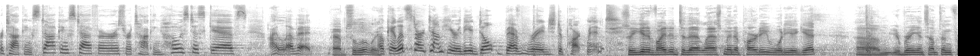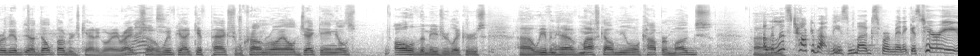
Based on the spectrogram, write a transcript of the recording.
We're talking stocking stuffers. We're talking hostess gifts. I love it. Absolutely. Okay, let's start down here, the adult beverage department. So you get invited to that last minute party. What do you get? Um, you're bringing something for the adult beverage category, right? So we've got gift packs from Crown Royal, Jack Daniels, all of the major liquors. Uh, we even have Moscow Mule copper mugs. Okay, let's talk about these mugs for a minute, because Terry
